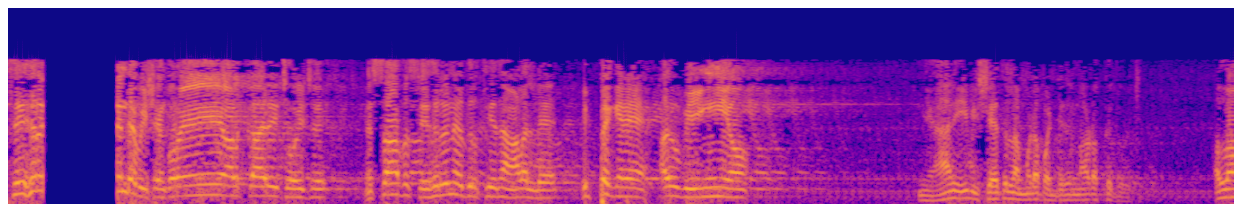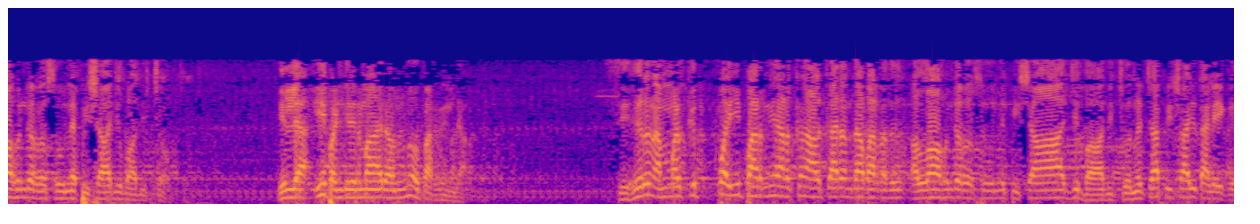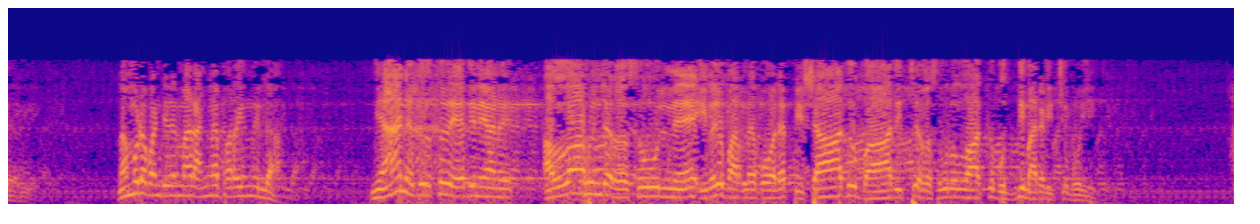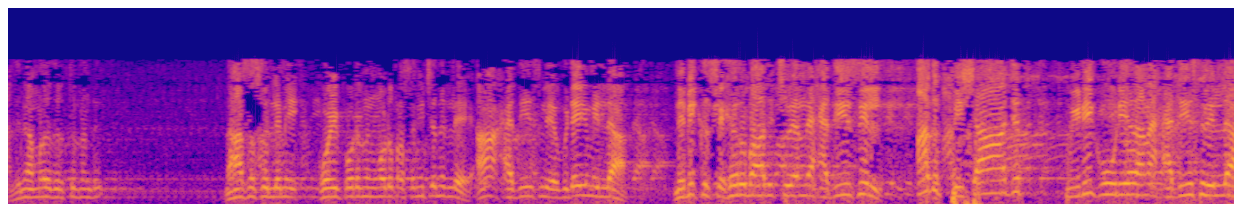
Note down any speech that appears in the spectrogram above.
സിഹിറിന്റെ വിഷയം. കുറെ ആൾക്കാർ ചോദിച്ച് നിസാബ് സിഹിറിനെ എതിർത്തിരുന്ന ആളല്ലേ? ഇപ്പൊ എങ്ങനെ? അത് വീങ്ങിയോ? ഞാൻ ഈ വിഷയത്തിൽ നമ്മുടെ പണ്ഡിതന്മാരോടൊക്കെ ചോദിച്ചു. അള്ളാഹുവിന്റെ റസൂലിനെ പിശാജ് ബാധിച്ചോ? ഇല്ല ഈ പണ്ഡിതന്മാരൊന്നും പറഞ്ഞില്ല. സിഹിർ നമ്മൾക്ക് ഇപ്പൊ ഈ പറഞ്ഞു നടക്കുന്ന ആൾക്കാരെന്താ പറഞ്ഞത്? അള്ളാഹുന്റെ റസൂലിന് പിശാജ് ബാധിച്ചു. എന്ന് വെച്ചാൽ പിശാജ് തലയിൽ കയറി. നമ്മുടെ പണ്ഡിതന്മാർ അങ്ങനെ പറയുന്നില്ല. ഞാൻ എതിർത്തത് ഏതിനെയാണ്? അള്ളാഹുവിന്റെ റസൂലിനെ ഇവർ പറഞ്ഞ പോലെ പിഷാദ് ബാധിച്ച് റസൂലുള്ളാക്ക് ബുദ്ധി മരവിച്ചു പോയി. അതിന് നമ്മൾ എതിർത്തിട്ടുണ്ട്. നാസസുല്ലമി കോഴിക്കോട് നിങ്ങോട് പ്രസംഗിച്ചെന്നില്ലേ? ആ ഹദീസിൽ എവിടെയുമില്ല. നബിക്ക് ഷെഹർ ബാധിച്ചു എന്ന ഹദീസിൽ അത് പിശാജ് പിടികൂടിയതാണ് ഹദീസിലില്ല.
